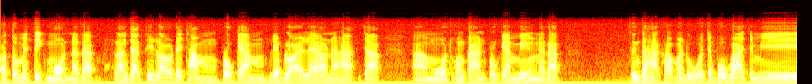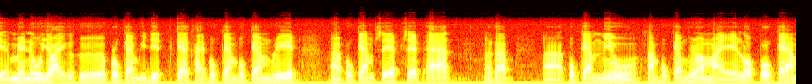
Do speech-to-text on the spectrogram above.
อัตโนมัติโหมดนะครับ หลังจากที่เราได้ทำโปรแกรมเรียบร้อยแล้วนะฮะ จากโหมดของการโปรแกรมมิ่งนะครับ ซึ่งถ้าหากเข้ามาดูก็จะพบว่าจะมีเมนูย่อยก็คือโปรแกรม Edit แก้ไขโปรแกรมโปรแกรม Read โปรแกรม Save Save As นะครับ โปรแกรม New ทำโปรแกรมขึ้นมาใหม่ ลบโปรแกรม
